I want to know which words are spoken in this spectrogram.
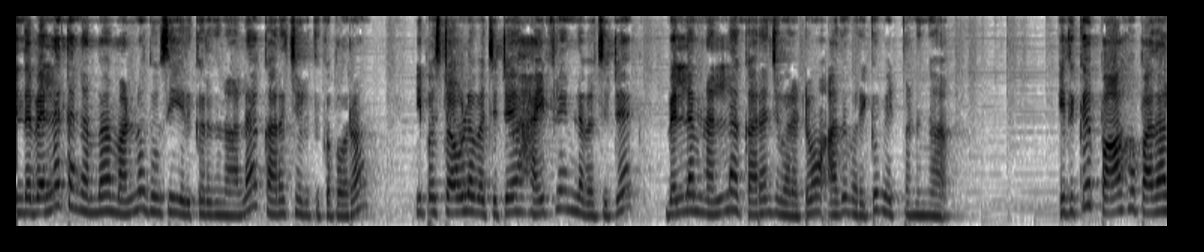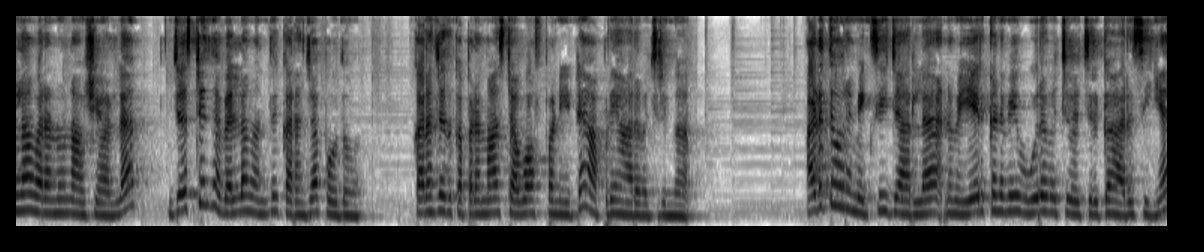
இந்த வெள்ளத்தை நம்ம மண்ணு தூசி இருக்கிறதுனால கரைச்சி எடுத்துக்க போகிறோம் இப்போ ஸ்டவ்வில் வச்சுட்டு ஹை ஃப்ளேமில் வச்சுட்டு வெல்லம் நல்லா கரைஞ்சி வரட்டும். அது வரைக்கும் வெயிட் பண்ணுங்க. இதுக்கு பாகு பதம்லாம் வரணும்னு அவசியம் இல்லை. ஜஸ்ட் இந்த வெல்லம் வந்து கரைஞ்சா போதும். கரைஞ்சதுக்கப்புறமா ஸ்டவ் ஆஃப் பண்ணிவிட்டு அப்படியே ஆற வச்சிருங்க. அடுத்து ஒரு மிக்ஸி ஜாரில் நம்ம ஏற்கனவே ஊற வச்சு வச்சுருக்க அரிசியை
